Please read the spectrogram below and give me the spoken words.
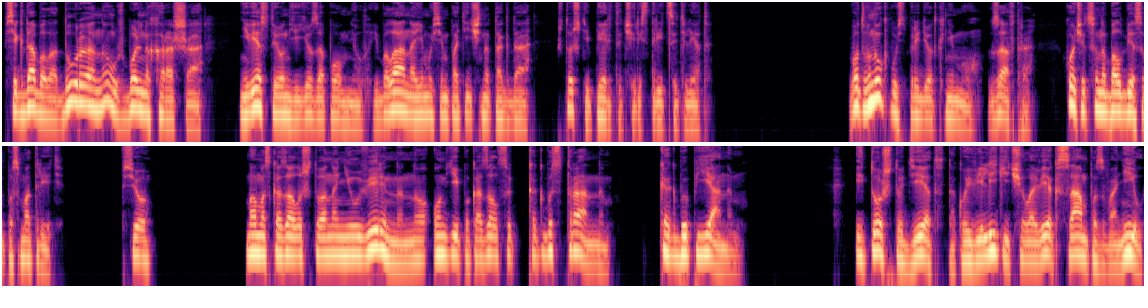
всегда была дура, но уж больно хороша. Невестой он ее запомнил, и была она ему симпатична тогда. Что ж теперь-то через тридцать лет? Вот внук пусть придет к нему завтра. Хочется на балбеса посмотреть. Все. Мама сказала, что она не уверена, но он ей показался как бы странным, как бы пьяным. И то, что дед, такой великий человек, сам позвонил,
